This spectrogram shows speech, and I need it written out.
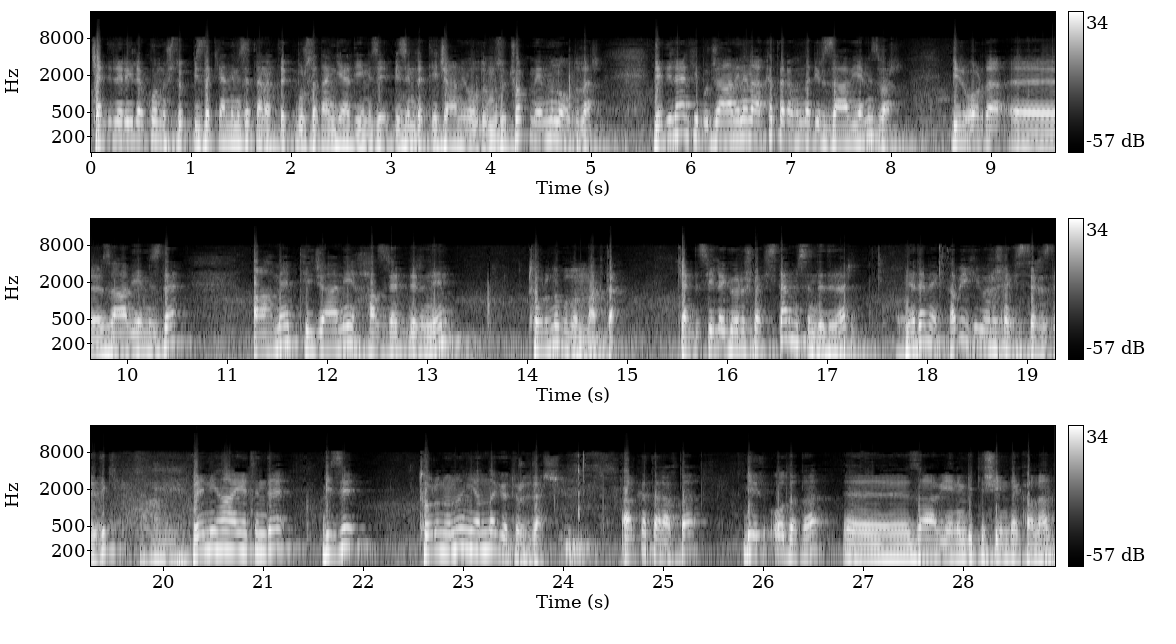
Kendileriyle konuştuk. Biz de kendimizi tanıttık. Bursa'dan geldiğimizi, bizim de ticani olduğumuzu. Çok memnun oldular. Dediler ki bu caminin arka tarafında bir zaviyemiz var. Bir orada e, zaviyemizde Ahmet Ticani Hazretlerinin torunu bulunmakta. Kendisiyle görüşmek ister misin dediler. Ne demek? Tabii ki görüşmek isteriz dedik. Ve nihayetinde bizi torununun yanına götürdüler. Arka tarafta bir odada e, zaviyenin bitişiğinde kalan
